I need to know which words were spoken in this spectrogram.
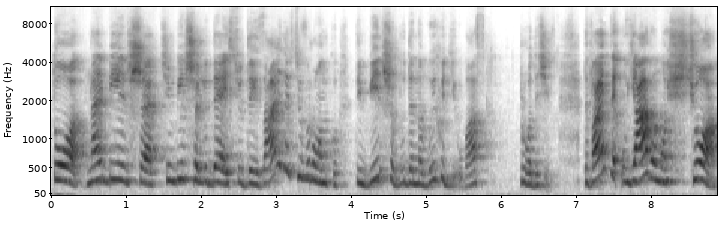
то найбільше, чим більше людей сюди зайде в цю воронку, тим більше буде на виході у вас продажів. Давайте уявимо, що.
